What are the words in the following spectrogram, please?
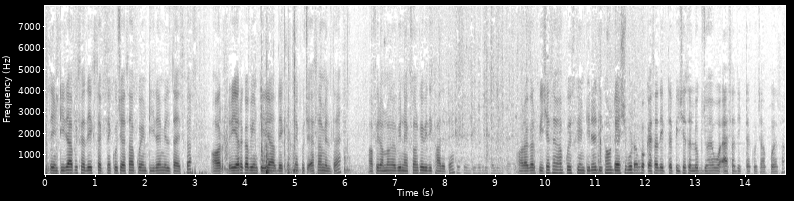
तो इंटीरियर आप इसका देख सकते हैं, कुछ ऐसा आपको इंटीरियर मिलता है इसका। और रियर का भी इंटीरियर आप देख सकते हैं कुछ ऐसा मिलता है। और फिर हम लोग अभी नेक्सॉन के भी दिखा देते हैं। और अगर पीछे से मैं आपको इसके इंटीरियर दिखाऊँ डैशबोर्ड आपको कैसा दिखता है पीछे से लुक जो है वो ऐसा दिखता है कुछ आपको ऐसा।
